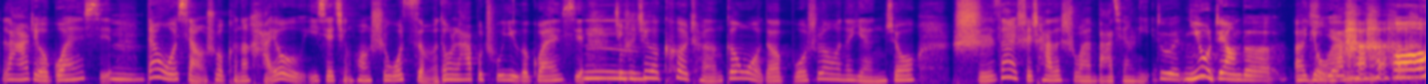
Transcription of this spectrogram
拉这个关系？嗯，但是我想说，可能还有一些情况。是我怎么都拉不出一个关系，就是这个课程跟我的博士论文的研究实在是差了十万八千里。对你有这样的呃有啊？哦，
